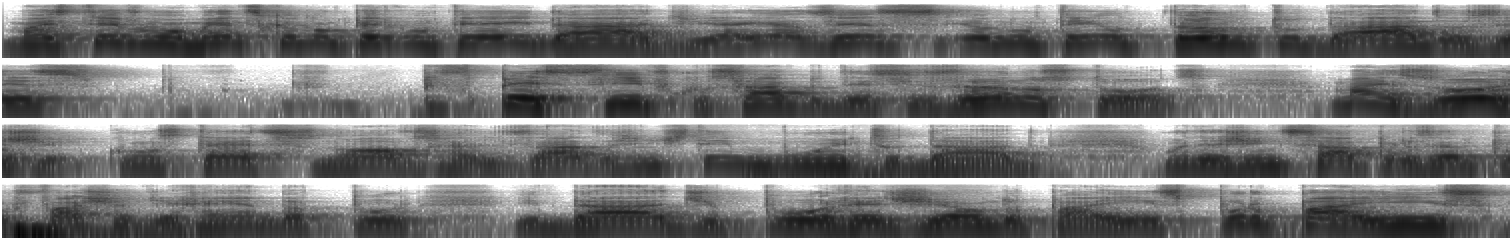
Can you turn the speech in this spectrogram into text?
mas teve momentos que eu não perguntei a idade. E aí, às vezes, eu não tenho tanto dado, às vezes específico, sabe, desses anos todos. Mas hoje, com os testes novos realizados, a gente tem muito dado, onde a gente sabe, por exemplo, por faixa de renda, por idade, por região do país, por país,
